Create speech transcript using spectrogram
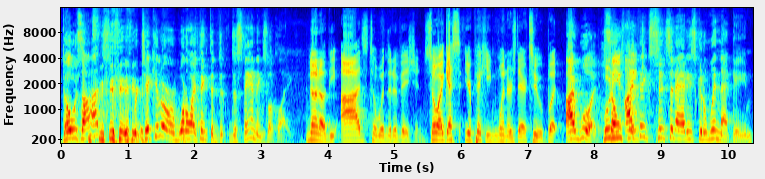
Those odds in particular, or what do I think the, the standings look like? No, no, the odds to win the division. So I guess you're picking winners there too. But I would. Who so do you think? I think- think Cincinnati's going to win that game.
